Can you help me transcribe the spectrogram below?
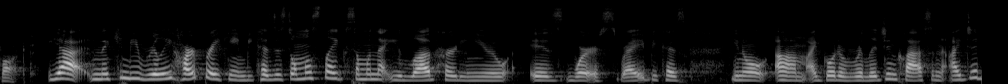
fucked. yeah, and they can be really heartbreaking because it's almost like someone that you love hurting you is worse, right? Because, you know, um, I go to religion class and I did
